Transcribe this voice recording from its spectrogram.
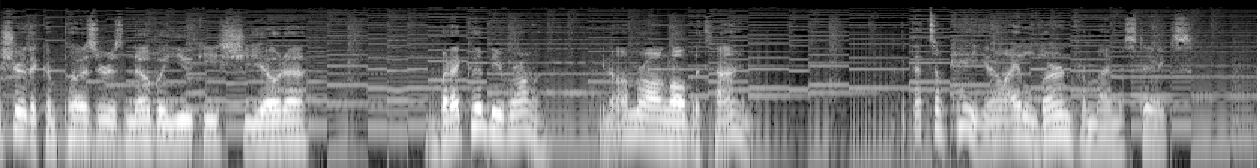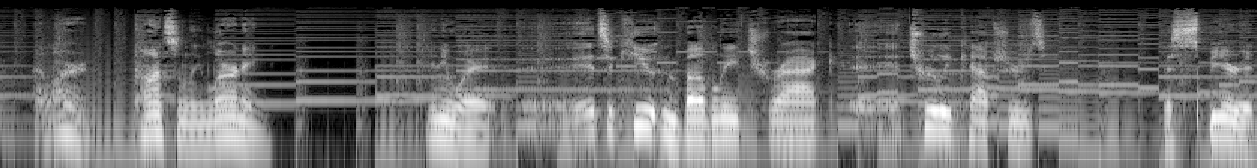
sure the composer is Nobuyuki Shiota, but I could be wrong. You know, I'm wrong all the time. But that's okay, you know, I learn from my mistakes. I learn, constantly learning. Anyway, it's a cute and bubbly track. It truly captures the spirit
